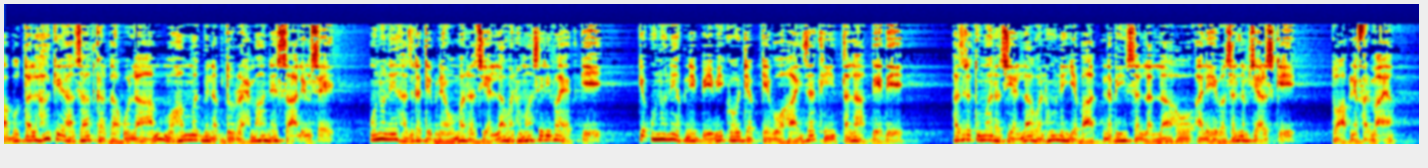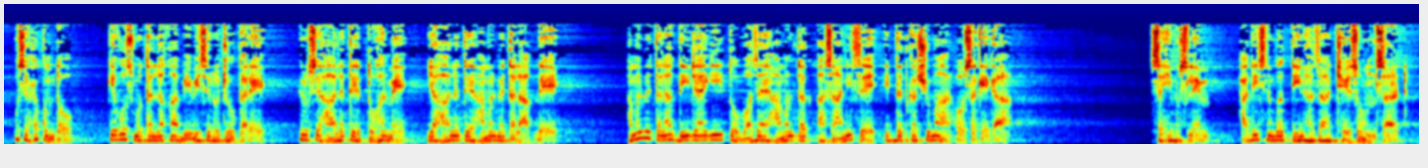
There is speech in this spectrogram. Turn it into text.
ابو طلحہ کے آزاد کردہ غلام محمد بن عبد الرحمن سالم سے انہوں نے حضرت ابن عمر رضی اللہ عنہما سے روایت کی کہ انہوں نے اپنی بیوی کو جبکہ وہ حائزہ تھیں طلاق دے دی۔ حضرت عمر رضی اللہ عنہ نے یہ بات نبی صلی اللہ علیہ وسلم سے عرض کی۔ تو آپ نے فرمایا، اسے حکم دو کہ وہ اس متعلقہ بیوی سے رجوع کرے، پھر اسے حالت توہر میں یا حالت حمل میں طلاق دے۔ حمل میں طلاق دی جائے گی تو وضع حمل تک آسانی سے عدت کا شمار ہو سکے گا۔ صحیح مسلم، حدیث نمبر تین ہزار چھ سو انسٹھ۔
